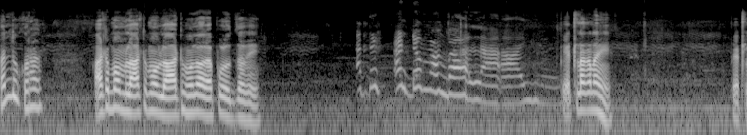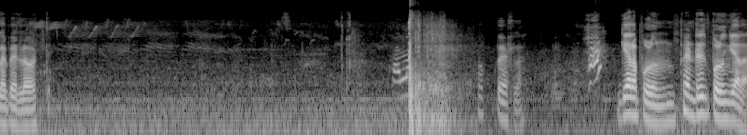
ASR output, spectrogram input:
हान. लवकर हान. आठ मामला आठ मामला आठ मामला पळत जाते. पेटला का नाही? पेटला पेटला वाटते हो, पेटला. गेला पळून फॅन्ड्रीत पळून गेला.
